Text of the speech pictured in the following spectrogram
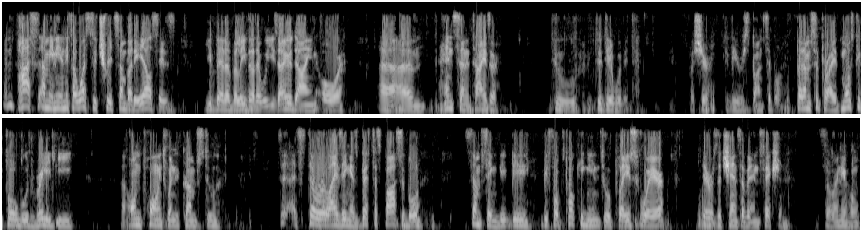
And pass, I mean, and if I was to treat somebody else's, you better believe that I would use iodine or uh, um, hand sanitizer to to deal with it, for sure, to be responsible. But I'm surprised. Most people would really be uh, on point when it comes to sterilizing as best as possible something be, be, before poking into a place where there is a chance of an infection. So anyhow,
